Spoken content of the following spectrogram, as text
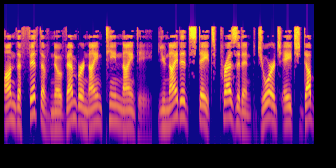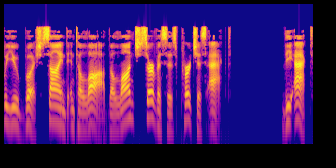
On 5 November 1990, United States President George H. W. Bush signed into law the Launch Services Purchase Act. The Act,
